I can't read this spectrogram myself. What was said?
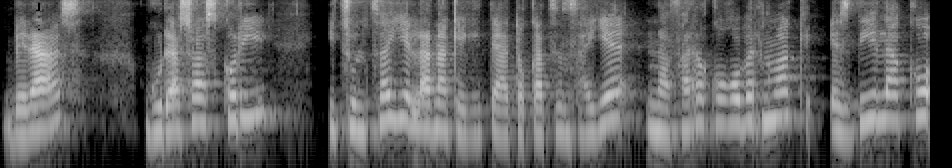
Beraz, guraso askori itzultzaile lanak egitea tokatzen zaie Nafarroko gobernuak ez dielako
